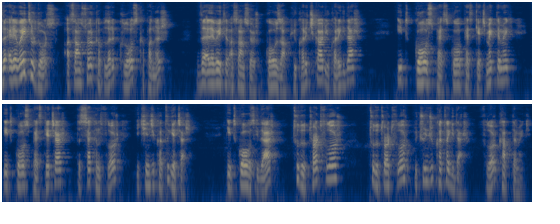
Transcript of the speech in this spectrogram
The elevator doors, asansör kapıları close, kapanır. The elevator, asansör, goes up, yukarı çıkar, yukarı gider. It goes past, go past geçmek demek. It goes past geçer. The second floor, ikinci katı geçer. It goes gider. To the third floor, to the third floor, üçüncü kata gider. Floor kat demek.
